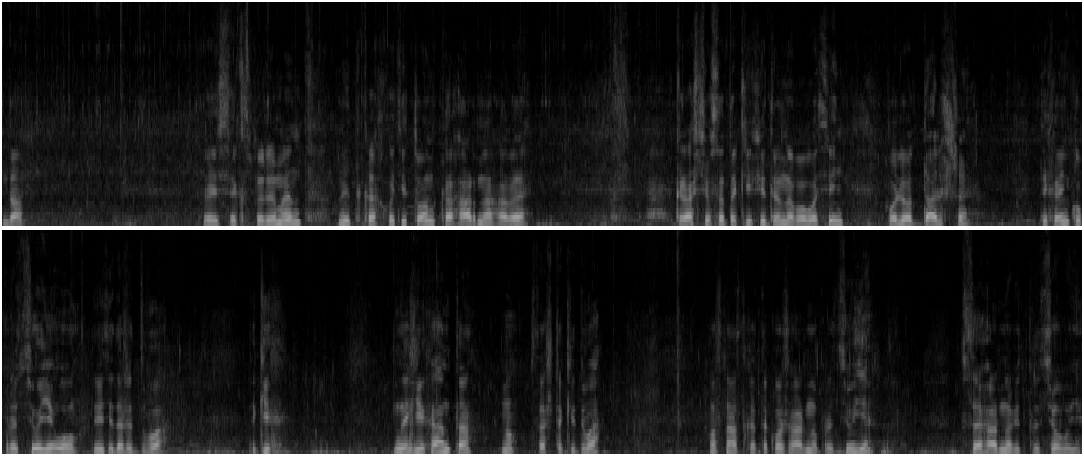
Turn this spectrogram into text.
Да. Тобто експеримент, нитка, хоч і тонка, гарна, але краще все-таки фідерна волосінь, польот далі, тихенько працює. О, дивіться, навіть два. Таких не гіганта, ну все ж таки два. Оснастка також гарно працює, все гарно відпрацьовує.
